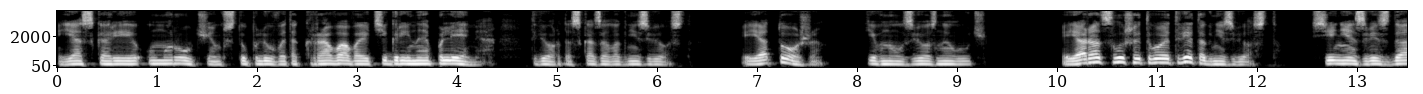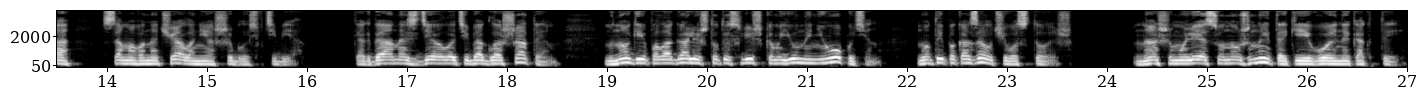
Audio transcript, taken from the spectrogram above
«Я скорее умру, чем вступлю в это кровавое тигриное племя», — твердо сказал огнезвезд. «Я тоже», — кивнул звездный луч. «Я рад слышать твой ответ, огнезвезд. Синяя звезда с самого начала не ошиблась в тебе. Когда она сделала тебя глашатаем, многие полагали, что ты слишком юный, и неопытен, но ты показал, чего стоишь. Нашему лесу нужны такие воины, как ты.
